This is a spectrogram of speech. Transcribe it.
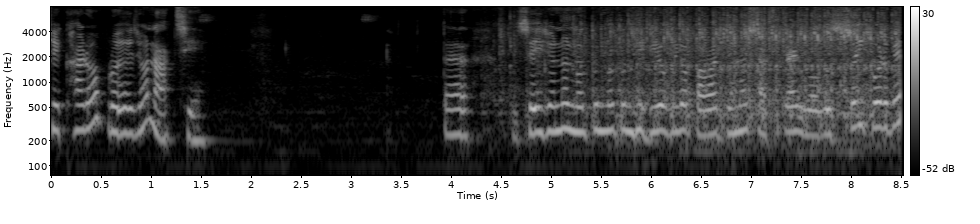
শেখারও প্রয়োজন আছে। তা সেই জন্য নতুন নতুন ভিডিওগুলো পাওয়ার জন্য সাবস্ক্রাইব অবশ্যই করবে।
